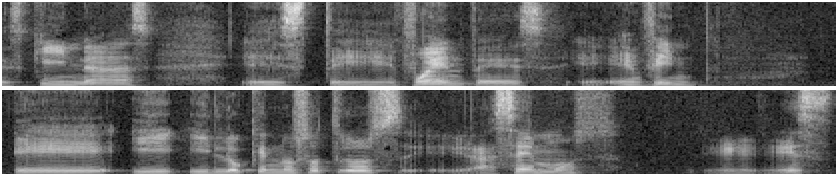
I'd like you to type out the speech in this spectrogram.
esquinas, este, fuentes, eh, en fin. Eh, y, lo que nosotros eh, hacemos es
